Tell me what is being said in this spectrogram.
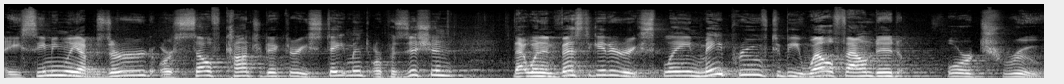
a seemingly absurd or self contradictory statement or position that, when investigated or explained, may prove to be well founded or true.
